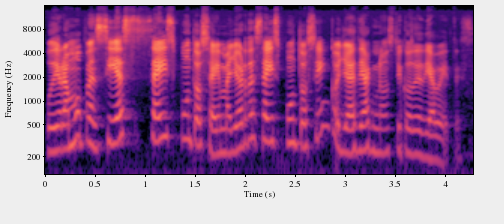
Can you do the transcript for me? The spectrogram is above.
pudiéramos pensar, si es 6.6, mayor de 6.5 ya es diagnóstico de diabetes.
